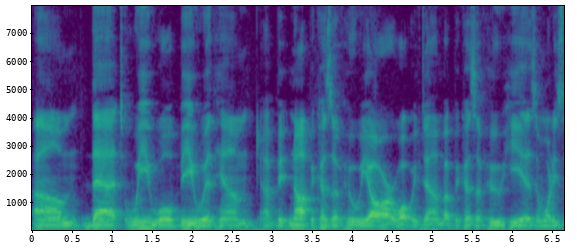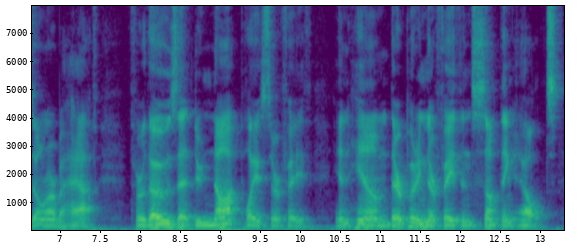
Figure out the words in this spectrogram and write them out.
um, that we will be with Him, uh, be, not because of who we are or what we've done, but because of who He is and what He's done on our behalf. For those that do not place their faith in Him, they're putting their faith in something else.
